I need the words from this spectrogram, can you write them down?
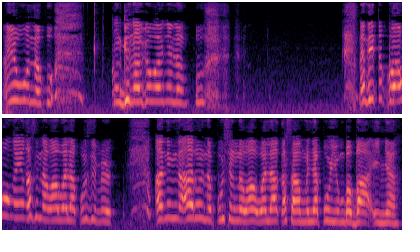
Ayoko na po. Ang ginagawa niya lang po. Nandito po ako ngayon kasi nawawala po si Merck. Anim na araw na po siyang nawawala. Kasama niya po yung babae niya.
